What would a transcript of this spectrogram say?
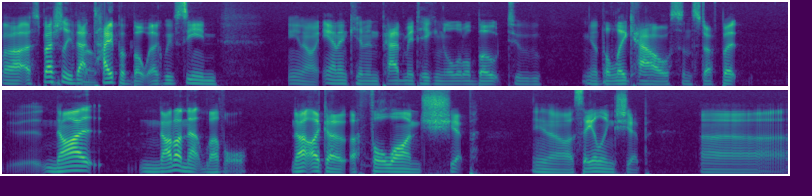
Uh, especially that No. type of boat. Like we've seen, you know, Anakin and Padme taking a little boat to, you know, the lake house and stuff, but not not on that level. Not like a, a full on ship, you know, a sailing ship. Uh,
